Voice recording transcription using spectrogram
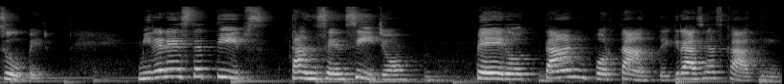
Súper. Miren este tips tan sencillo, pero tan importante. Gracias, Katy.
